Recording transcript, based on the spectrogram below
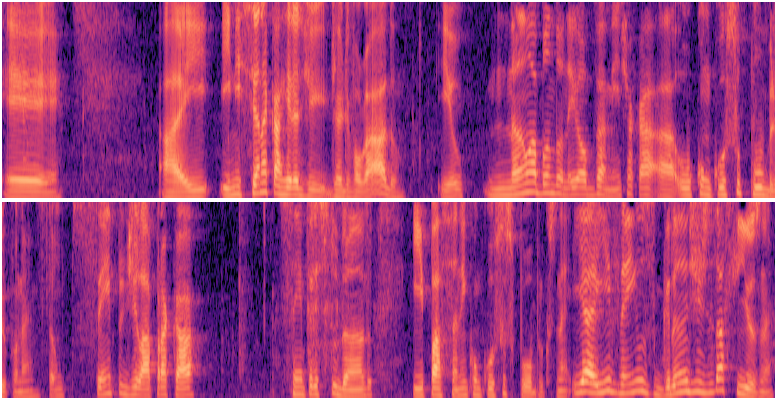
é, aí, iniciando a carreira de, de advogado, eu não abandonei, obviamente, a, a, o concurso público, né? Então, sempre de lá para cá, sempre estudando e passando em concursos públicos, né? E aí vem os grandes desafios, né?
